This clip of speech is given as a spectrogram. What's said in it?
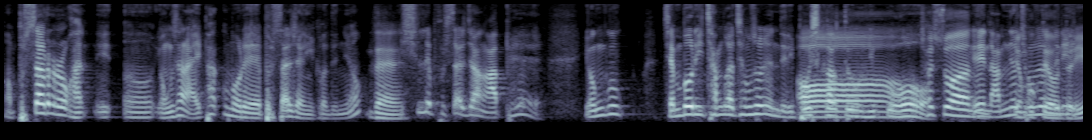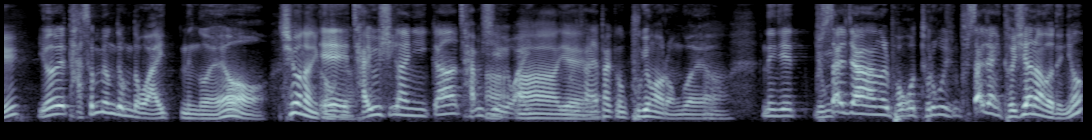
어, 풋살하러 간 이- 어, 용산 아이파크몰에 풋살장이 있거든요. 네. 실내 풋살장 앞에 영국 잼버리 참가 청소년들이 보이스카우트 어, 입고 철수한 예, 남녀 청소년들이 대원들이 15명 정도 와 있는 거예요. 시원하니까. 예. 자유 시간이니까 잠시 아, 와 아, 있, 예. 아이파크 구경하러 온 거예요. 어. 근데 이제 풋살장을 보고 들어오고 싶으면 풋살장이 더 시원하거든요.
